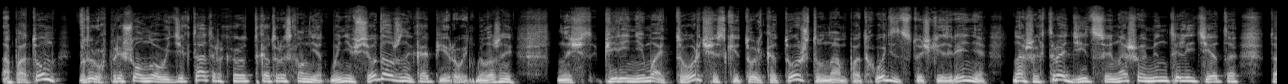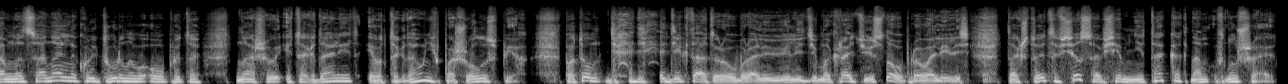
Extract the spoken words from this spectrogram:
А потом вдруг пришел новый диктатор, который сказал, нет, мы не все должны копировать, мы должны значит, перенимать творчески только то, что нам подходит с точки зрения наших традиций, нашего менталитета, там, национально-культурного опыта нашего и так далее. И вот тогда у них пошел успех. Потом диктатора убрали, ввели демократию и снова провалились. Так что это все совсем не так, как нам внушают.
